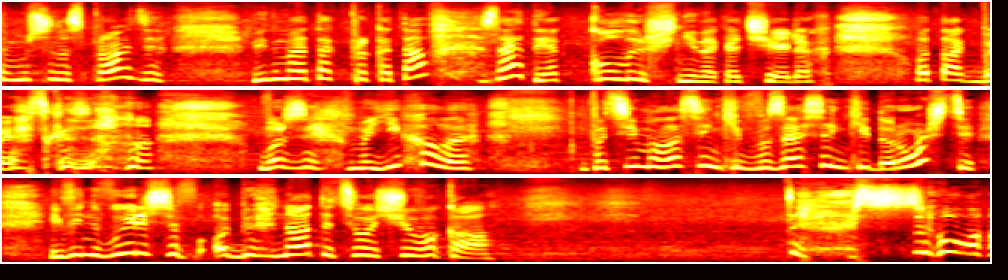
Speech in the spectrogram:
тому що насправді він мене так прокатав, знаєте, як колишній на качелях. Отак би я сказала. Боже, ми їхали по цій малесенькій вузесенькій дорожці, і він вирішив обігнати цього чувака. Що?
